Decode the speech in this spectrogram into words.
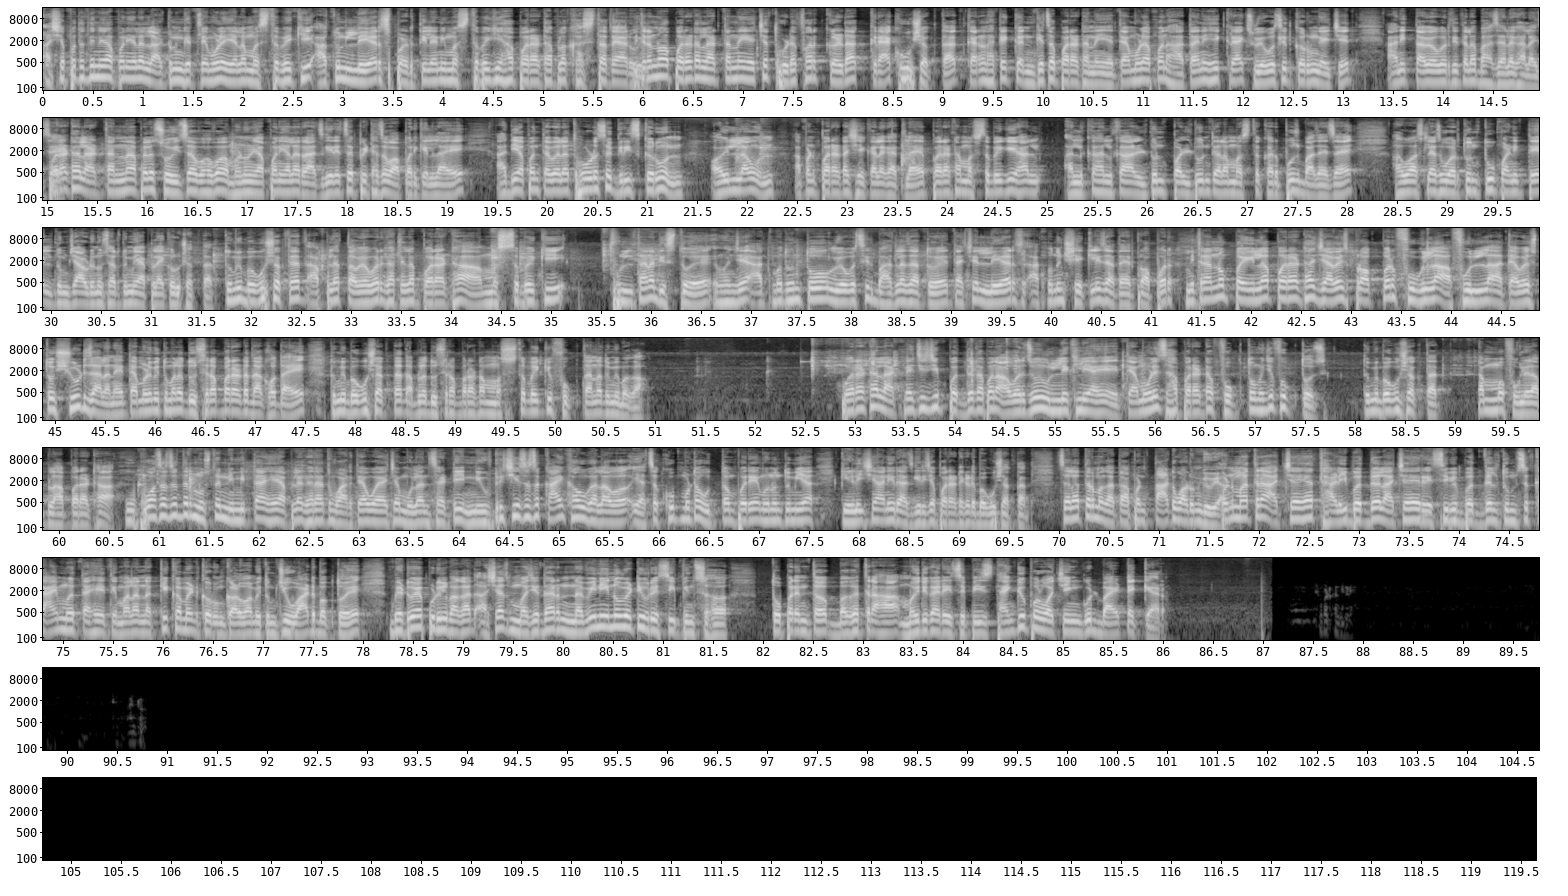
अशा पद्धतीने आपण याला लाटून घेतल्यामुळे याला मस्तपैकी आतून लेयर्स पडतील आणि मस्तपैकी हा पराठा आपला खस्ता तयार होईल. मित्रांनो हा पराठा लाटताना याच्या थोड्याफार कडा क्रॅक होऊ शकतात कारण हा काही कणकेचा पराठा नाही आहे. त्यामुळे आपण हाताने हे क्रॅक्स व्यवस्थित करून घ्यायचे आहेत आणि तव्यावरती त्याला भाजायला घालायचं पराठा लाटताना आपल्याला सोयीचा व्हावा म्हणून आपण याला राजगिऱ्याच्या पिठाचा वापर केलेला आहे. आधी आपण तव्याला थोडंसं ग्रीस करून ऑइल लावून आपण पराठा शेकायला घातला आहे. पराठा मस्तपैकी हा हलका हलका आलटून पलटून त्याला मस्त खरपूस भाजायचा आहे. हवं असल्यास वरतून तूप आणि तेल तुमच्या आवडीनुसार तुम्ही अप्लाय करू शकतात. तुम्ही बघू शकतात आपल्या तव्यावर घातलेला पराठा मस्तपैकी फुलताना दिसतोय. म्हणजे आतमधून तो व्यवस्थित भाजला जातोय. त्याचे लेयर्स आतमधून शेकले जात आहेत प्रॉपर मित्रांनो पहिला पराठा ज्यावेळेस प्रॉपर फुगला फुलला त्यावेळेस तो शूट झाला नाही. त्यामुळे मी तुम्हाला दुसरा पराठा दाखवत आहे. तुम्ही बघू शकतात आपला दुसरा पराठा मस्तपैकी फुगताना तुम्ही बघा. पराठा लाटण्याची जी पद्धत आपण आवर्जून उल्लेखली आहे त्यामुळेच हा पराठा फुगतो म्हणजे फुगतोच. तुम्ही बघू शकतात टम्म फुगलेला आपला हा पराठा. उपवासाचं तर नुसतं निमित्त आहे आपल्या घरात वाढत्या वयाच्या मुलांसाठी न्यूट्रिशियस असं काय खाऊ घालावं याचा खूप मोठा उत्तम पर्याय म्हणून तुम्ही या केळीच्या आणि राजगिरीच्या पराठ्याकडे बघू शकतात. चला तर मग आता आपण ताट वाढून घेऊया. पण मात्र आजच्या ह्या थाळीबद्दल आजच्या ह्या रेसिपीबद्दल तुमचं काय मत आहे ते मला नक्की कमेंट करून कळवा. मी तुमची वाट बघतोय. भेटूया पुढील भागात अशाच मजेदार नवीन इनोव्हेटिव्ह रेसिपींसह तोपर्यंत बघत रहा Mayudika recipes thank you for watching good bye take care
